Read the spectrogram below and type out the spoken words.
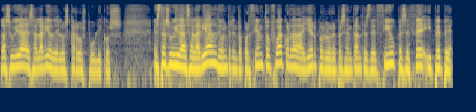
la subida de salario de los cargos públicos. Esta subida salarial de un 30% fue acordada ayer por los representantes de CIU, PSC y PP.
